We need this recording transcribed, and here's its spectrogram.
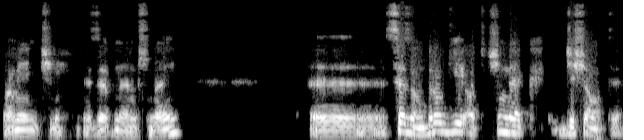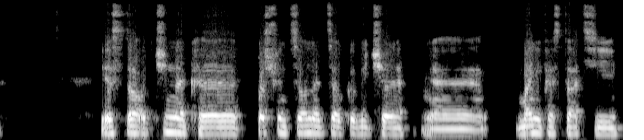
pamięci zewnętrznej. E, sezon drugi, odcinek dziesiąty. Jest to odcinek poświęcony całkowicie manifestacji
